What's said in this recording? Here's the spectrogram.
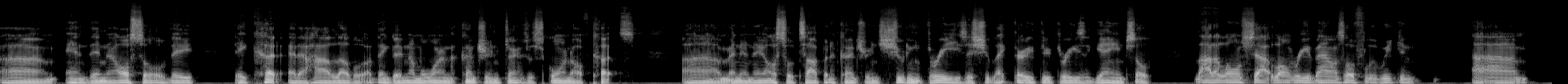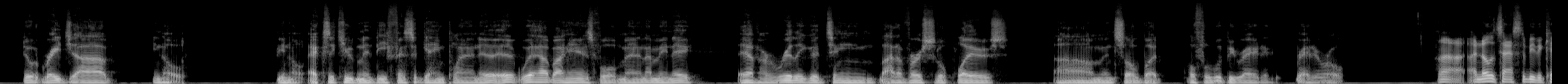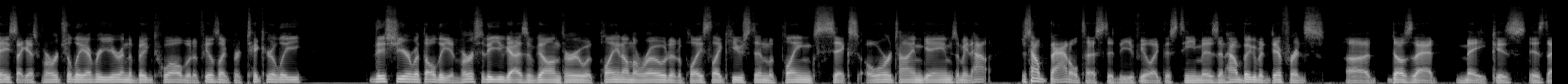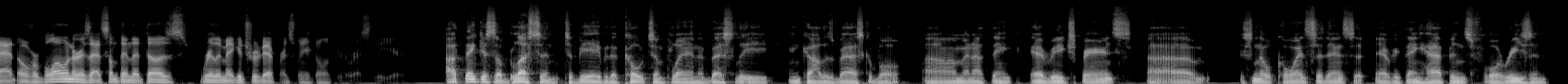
um, and then also they they cut at a high level. I think they're number one in the country in terms of scoring off cuts. Um, and then they also top in the country in shooting threes. They shoot like 33 threes a game. So a lot of long shot, long rebounds. Hopefully we can um, do a great job, you know, you know, executing the defensive game plan. It, it, we'll have our hands full, man. I mean, they they have a really good team, a lot of versatile players, um, and so. But hopefully, we'll be ready ready to roll. Uh, I know this has to be the case, I guess, virtually every year in the Big Twelve, but it feels like particularly this year with all the adversity you guys have gone through with playing on the road at a place like Houston with playing six overtime games. I mean, how just how battle tested do you feel like this team is, and how big of a difference uh, does that make? Is is that overblown, or is that something that does really make a true difference when you're going through the rest of the year? I think it's a blessing to be able to coach and play in the best league in college basketball, um, and I think every experience. Um, it's no coincidence that everything happens for a reason.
